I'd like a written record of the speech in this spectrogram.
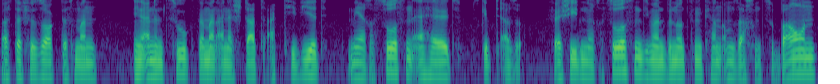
was dafür sorgt, dass man in einem Zug, wenn man eine Stadt aktiviert, mehr Ressourcen erhält. Es gibt also verschiedene Ressourcen, die man benutzen kann, um Sachen zu bauen.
